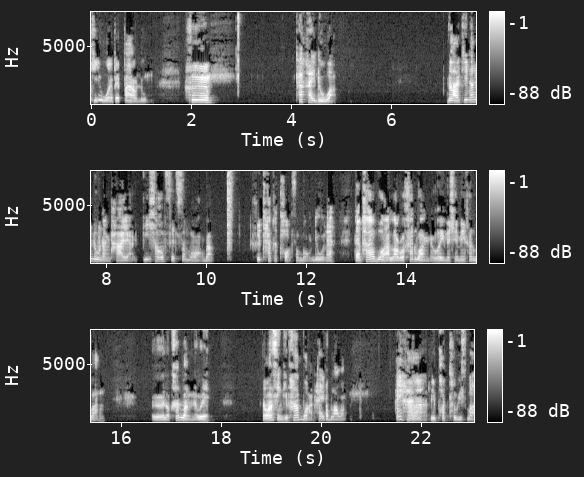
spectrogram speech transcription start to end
ขี้อวยไปเปล่าหนุ่ม คือ ถ้าใครดูอะ เวลากี้นั่งดูหนังไทยอะ กี้ชอบเซตสมองแบบ คือแทบจะถอดสมองดูนะ แต่ภาพหวานเราก็คาดหวังนะเว้ย ไม่ใช่ไม่คาดหวัง เออ เราคาดหวังนะเว้ย แต่ว่าสิ่งที่ภาพหวานให้กับเราอะ ไอ้ห่า มีพอตทวิสต์ว่ะ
